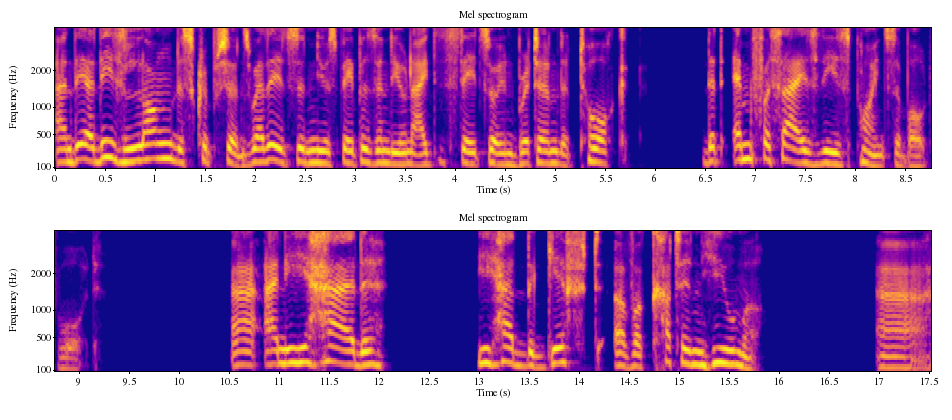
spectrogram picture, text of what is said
And there are these long descriptions, whether it's in newspapers in the United States or in Britain, that talk, that emphasize these points about Ward. Uh, and he had, he had the gift of a cutting humor. Uh,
